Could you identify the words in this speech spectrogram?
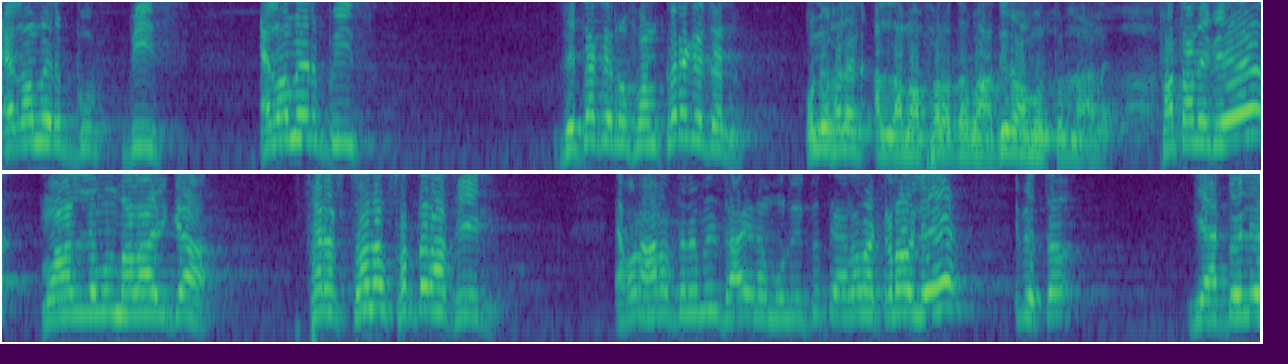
এলমের বীজ এলমের বীজ যেটাকে রোপণ করে গেছেন উনি হলেন আল্লামা ফরদাবাদি রহমতুল্লাহ আলাই ফতানিবে মোয়াল্লিমুল মালাইকা ফেরস্ত হল সর্দার আসিল। এখন হারাতের আমি যাই না মুলি কিন্তু এলাম কেন হইলে এবার তো গিয়ার ডইলে,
